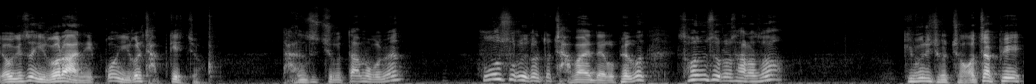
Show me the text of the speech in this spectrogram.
여기서 이걸 안 입고 이걸 잡겠죠. 단수 치고 따먹으면 후수로 이걸 또 잡아야 되고 백은 선수로 살아서 기분이 좋죠. 어차피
